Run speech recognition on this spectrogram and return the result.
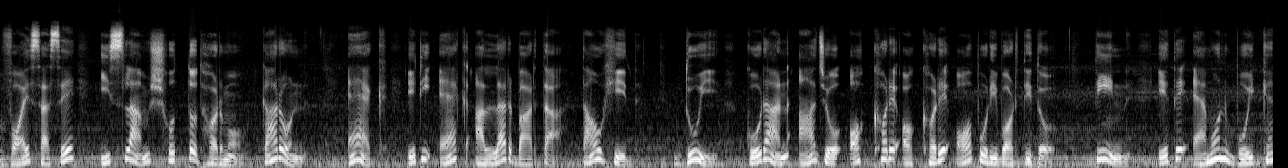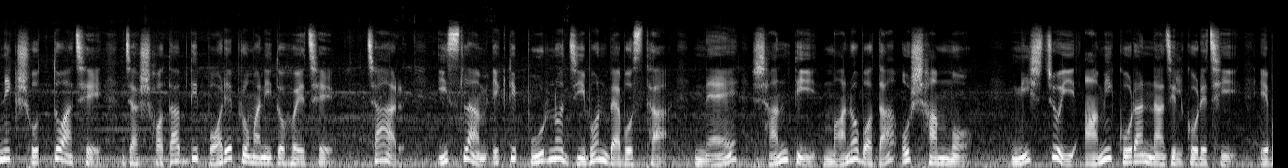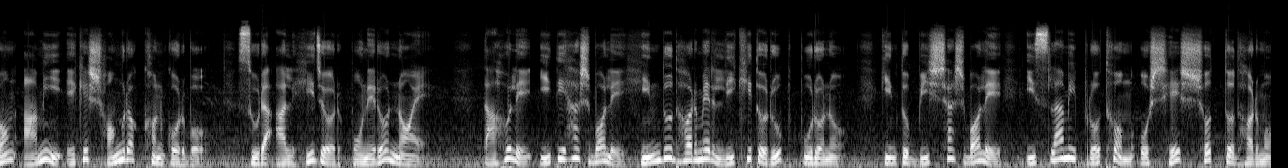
ভয়েস আছে ইসলাম সত্য ধর্ম। কারণ, এক, এটি এক আল্লাহর বার্তা, তাওহিদ। দুই, কোরআন আজও অক্ষরে অক্ষরে অপরিবর্তিত। তিন, এতে এমন বৈজ্ঞানিক সত্য আছে যা শতাব্দী পরে প্রমাণিত হয়েছে। চার, ইসলাম একটি পূর্ণ জীবন ব্যবস্থা, ন্যায়, শান্তি, মানবতা ও সাম্য। নিশ্চয়ই আমি কোরআন নাজিল করেছি এবং আমি একে সংরক্ষণ করব। সুরা আল হিজর পনেরো নয়। তাহলে ইতিহাস বলে হিন্দু ধর্মের লিখিত রূপ পুরনো, কিন্তু বিশ্বাস বলে ইসলামই প্রথম ও শেষ সত্য ধর্ম।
